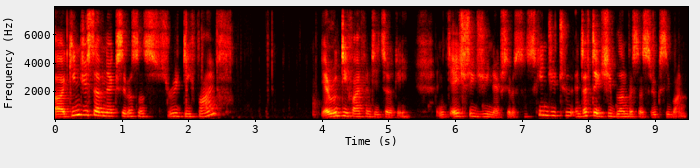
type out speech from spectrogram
Uh, king g7 next to rook d5. Yeah, rook d5 and it's okay. And h6g next versus king g2 and takes g blunt versus rook c1.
